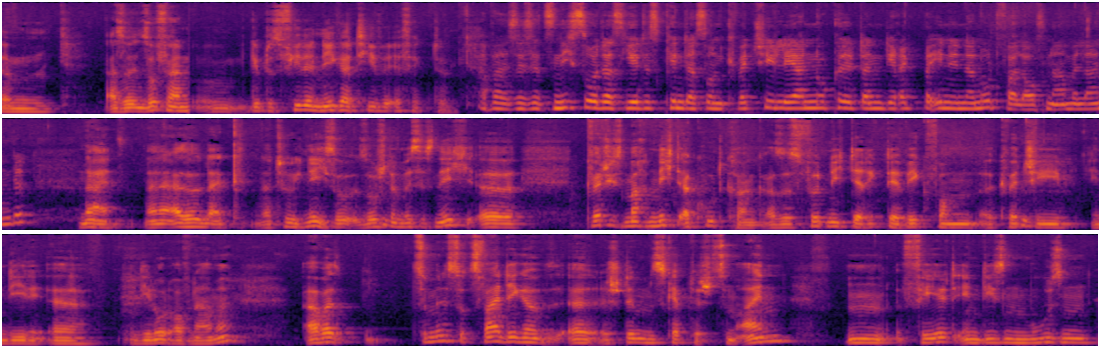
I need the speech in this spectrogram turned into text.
Ähm, also insofern ähm, gibt es viele negative Effekte. Aber es ist jetzt nicht so, dass jedes Kind, das so ein Quetschi leer nuckelt, dann direkt bei Ihnen in der Notfallaufnahme landet. Nein, nein, also na, natürlich nicht. So, so schlimm ist es nicht. Äh, Quetschis machen nicht akut krank. Also es führt nicht direkt der Weg vom äh, Quetschi in die, äh, in die Notaufnahme. Aber zumindest so zwei Dinge äh, stimmen skeptisch. Zum einen mh, fehlt in diesen Musen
